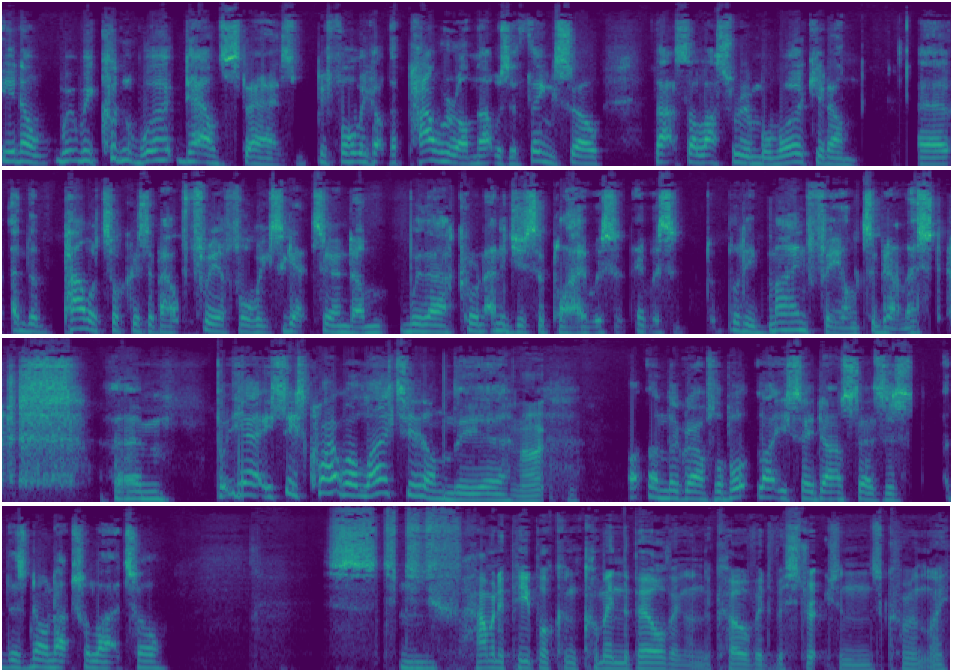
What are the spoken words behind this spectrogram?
You know, we, we couldn't work downstairs before we got the power on. That was a thing. So that's the last room we're working on. Uh, and the power took us about three or four weeks to get turned on with our current energy supply. It was it was a bloody minefield, to be honest. Um, but yeah, it's, it's quite well lighted on the uh, Right. on the ground floor. But like you say, downstairs there's there's no natural light at all. How many people can come in the building under COVID restrictions currently?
